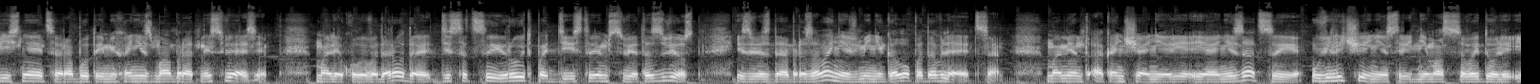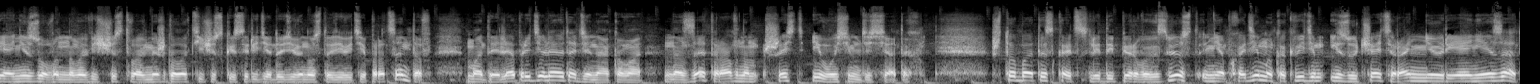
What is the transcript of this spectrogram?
объясняется работой механизма обратной связи. Молекулы водорода диссоциируют под действием света звезд, и звездообразование в мини-гало подавляется. Момент окончания реионизации, увеличение средней массовой доли ионизованного вещества в межгалактической среде до 99%, модели определяют одинаково на z равном 6,8. Чтобы отыскать следы первых звезд, необходимо, как видим, изучать раннюю реионизацию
